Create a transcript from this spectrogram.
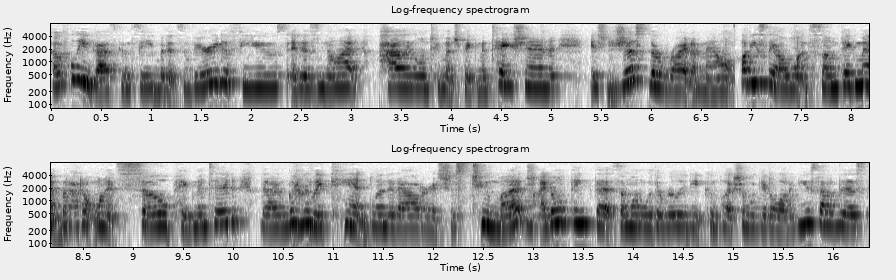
Hopefully you guys can see, but it's very diffuse. It is not piling on too much pigmentation. It's just the right amount. Obviously I want some pigment, but I don't want it so pigmented that I literally can't blend it out or it's just too much. I don't think that someone with a really deep complexion would get a lot of use out of this.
